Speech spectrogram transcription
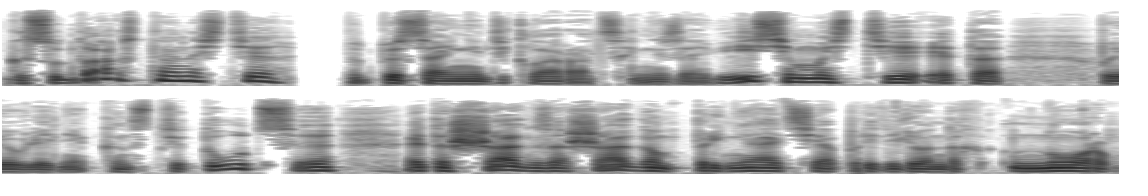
государственности, подписание Декларации независимости, это появление Конституции, это шаг за шагом принятие определенных норм,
